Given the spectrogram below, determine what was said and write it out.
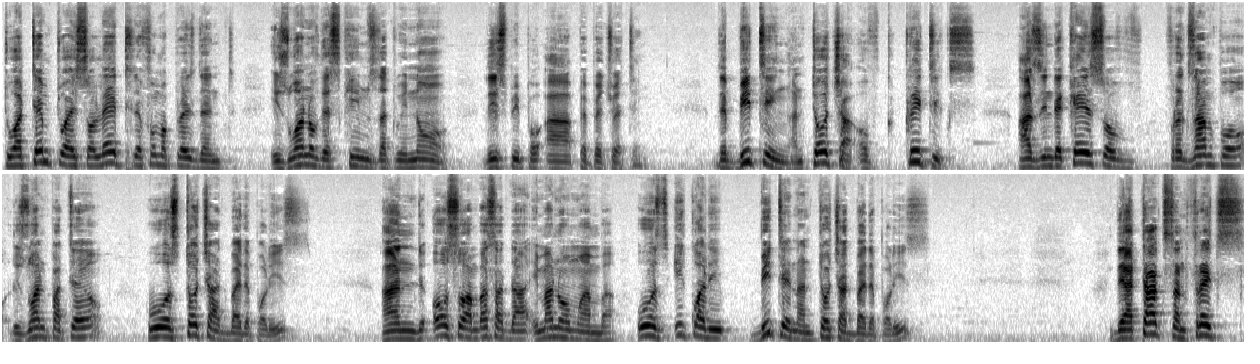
to attempt to isolate the former president is one of the schemes that we know these people are perpetuating. The beating and torture of critics, as in the case of, for example, Rizwan Patel, who was tortured by the police, and also Ambassador Emmanuel Mwamba, who was equally beaten and tortured by the police. The attacks and threats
